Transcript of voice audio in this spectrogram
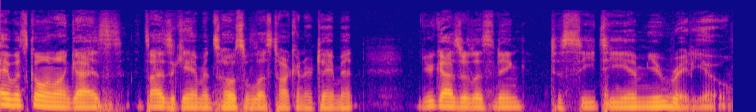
Hey, what's going on, guys? It's Isaac Ammons, host of Let's Talk Entertainment. You guys are listening to CTMU Radio.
